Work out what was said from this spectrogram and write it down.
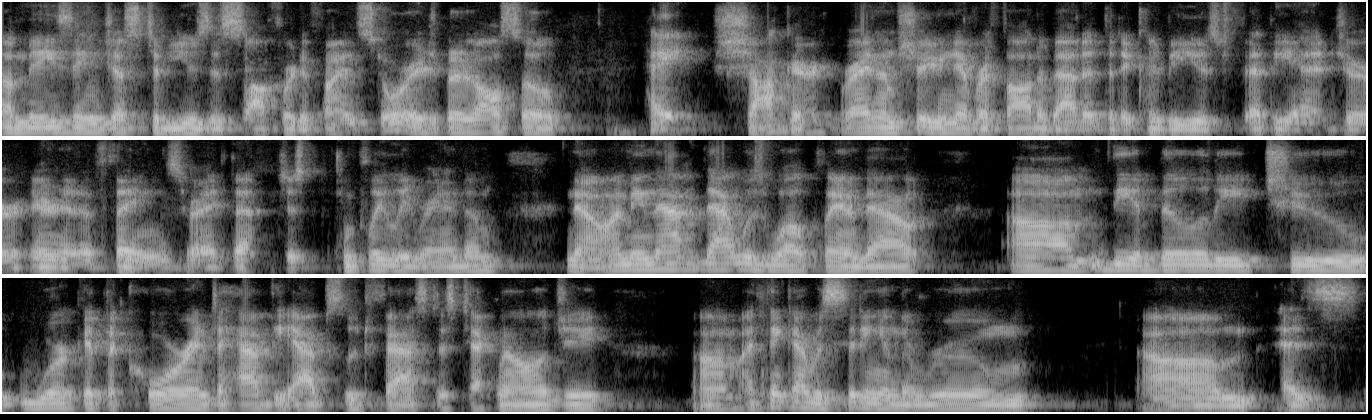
amazing just to use as software defined storage, but it also hey, shocker, right? I'm sure you never thought about it that it could be used at the edge or Internet of Things, right? That just completely random. No, I mean that that was well planned out. Um, the ability to work at the core and to have the absolute fastest technology. Um, I think I was sitting in the room um, as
